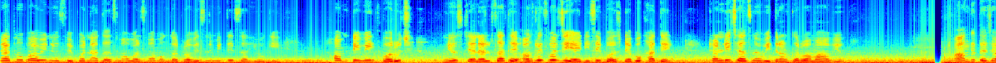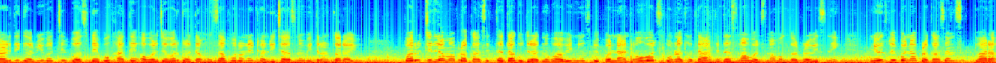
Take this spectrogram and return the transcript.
ગુજરાતનું ભાવિ ન્યૂઝપેપરના દસમા વર્ષમાં મંગળ પ્રવેશ નિમિત્તે સહયોગી Hum TV Bharuch news channel સાથે અંકલેશ્વર જીઆઈડીસી બસ ડેપો ખાતે ઠંડી છાસનું વિતરણ કરવામાં આવ્યું. અંગ દજાડતી ગરમી વચ્ચે બસ ડેપો ખાતે અવરજવર કરતા મુસાફરોને ઠંડી છાસનું વિતરણ કરાયું. ભરૂચ જિલ્લામાં પ્રકાશિત થતા ગુજરાતનું ભાવિ ન્યૂઝપેપરના નવ વર્ષ પૂર્ણ થતા અને દસમા વર્ષમાં મંગળ પ્રવેશની ન્યૂઝપેપરના પ્રકાશન દ્વારા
